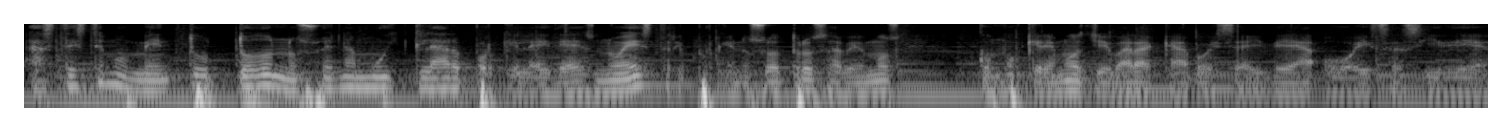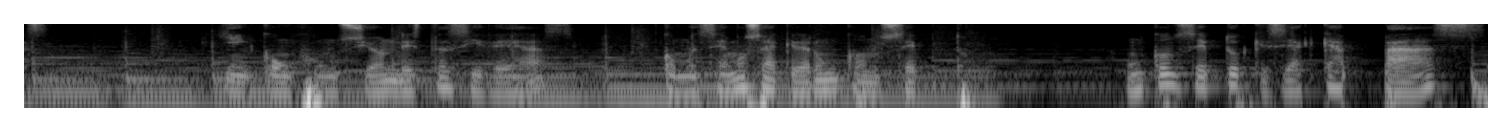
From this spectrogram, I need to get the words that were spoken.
Hasta este momento todo nos suena muy claro porque la idea es nuestra y porque nosotros sabemos cómo queremos llevar a cabo esa idea o esas ideas. Y en conjunción de estas ideas, comencemos a crear un concepto, un concepto que sea capaz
